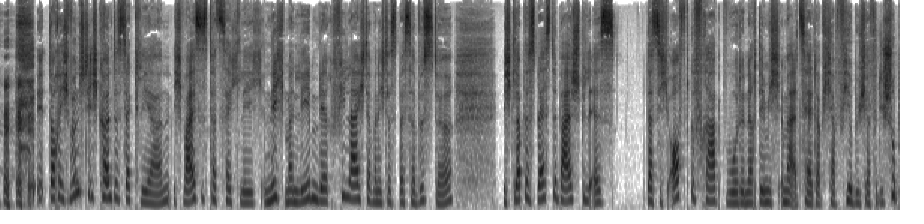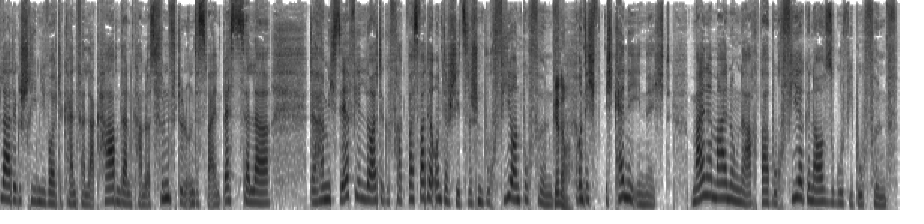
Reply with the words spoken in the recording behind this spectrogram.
Doch, ich wünschte, ich könnte es erklären. Ich weiß es tatsächlich nicht. Mein Leben wäre viel leichter, wenn ich das besser wüsste. Ich glaube, das beste Beispiel ist, dass ich oft gefragt wurde, nachdem ich immer erzählt habe, ich habe vier Bücher für die Schublade geschrieben, die wollte kein Verlag haben, dann kam das fünfte und es war ein Bestseller. Da haben mich sehr viele Leute gefragt, was war der Unterschied zwischen Buch vier und Buch fünf? Genau. Und ich, ich kenne ihn nicht. Meiner Meinung nach war Buch vier genauso gut wie Buch fünf.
